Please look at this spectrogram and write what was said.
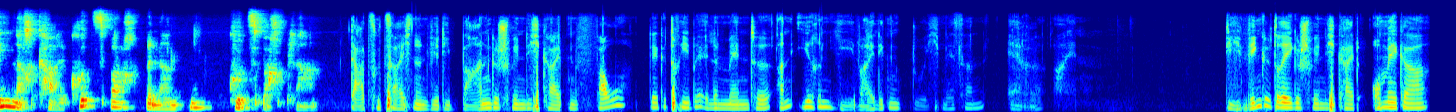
im nach Karl Kutzbach benannten Kutzbach-Plan. Dazu zeichnen wir die Bahngeschwindigkeiten v der Getriebeelemente an ihren jeweiligen Durchmessern r ein. Die Winkeldrehgeschwindigkeit Omega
